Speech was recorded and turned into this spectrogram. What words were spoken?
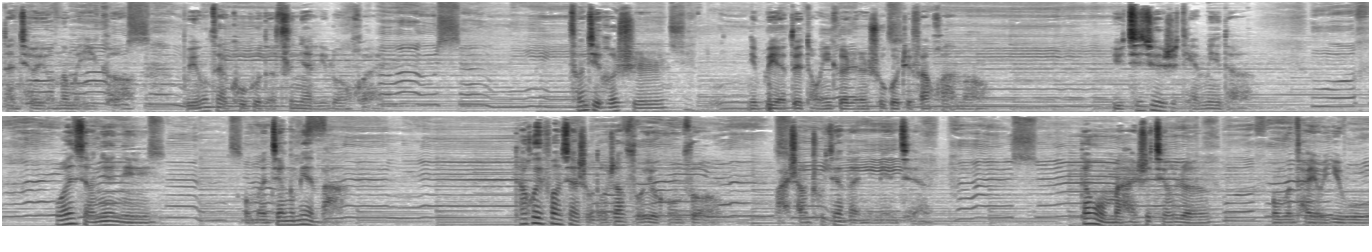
但却有那么一刻，不用在苦苦的思念里轮回。曾几何时，你不也对同一个人说过这番话吗？语气却是甜蜜的。我很想念你，我们见个面吧。他会放下手头上所有工作，马上出现在你面前。当我们还是情人，我们才有义务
